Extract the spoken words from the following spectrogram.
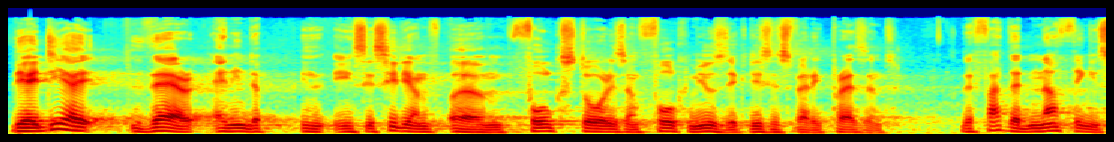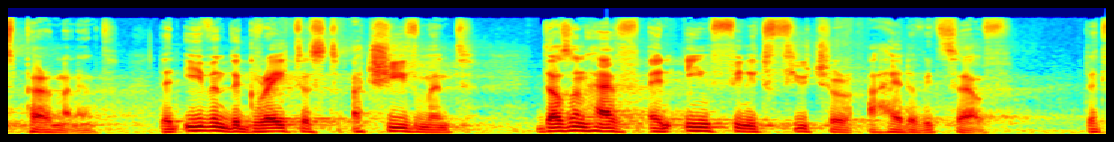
The idea there, and in, the, in, in Sicilian um, folk stories and folk music, this is very present. The fact that nothing is permanent, that even the greatest achievement doesn't have an infinite future ahead of itself, that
